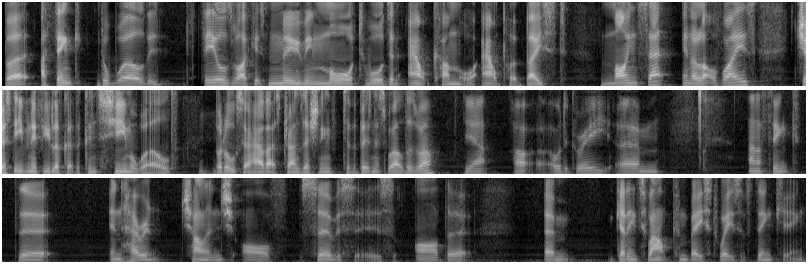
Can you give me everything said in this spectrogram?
but I think the world is feels like it's moving more towards an outcome or output based mindset in a lot of ways. Just even if you look at the consumer world, mm-hmm. but also how that's transitioning to the business world as well. Yeah, I, I would agree. Um, and I think the inherent challenge of services are that um, getting to outcome based ways of thinking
